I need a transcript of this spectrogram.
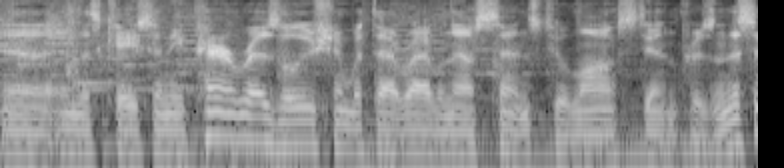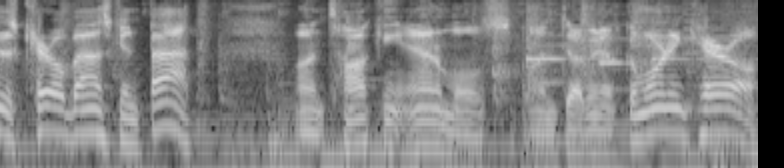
uh, in this case, and the apparent resolution with that rival now sentenced to a long stint in prison. This is Carole Baskin back on Talking Animals on WMNF. Good morning, Carole.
